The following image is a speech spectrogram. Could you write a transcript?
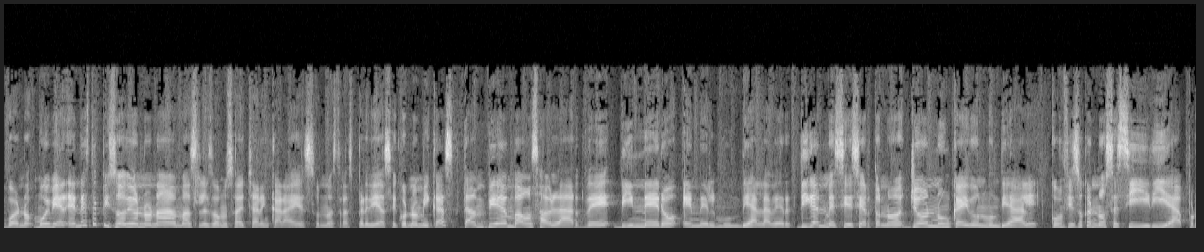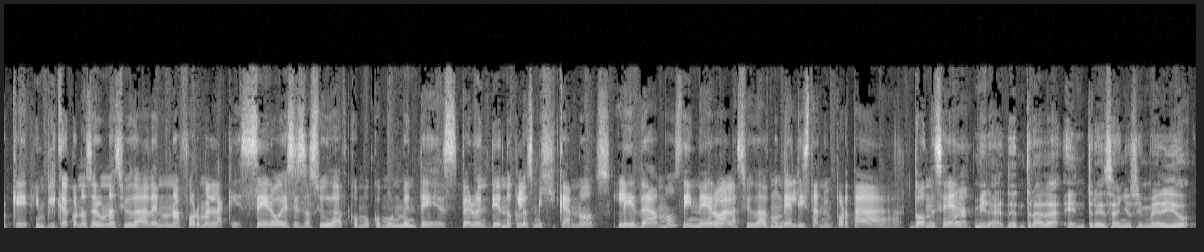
bueno, muy bien. En este episodio no nada más les vamos a echar en cara eso, nuestras pérdidas económicas. También vamos a hablar de dinero en el mundial. A ver, díganme si es cierto o no. Yo nunca he ido a un mundial. Confieso que no sé si iría porque implica conocer una ciudad en una forma en la que cero es esa ciudad como comúnmente es. Pero entiendo que los mexicanos le damos dinero a la ciudad mundialista, no importa dónde sea. Mira, de entrada, en tres años y medio,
